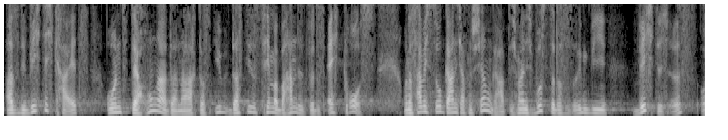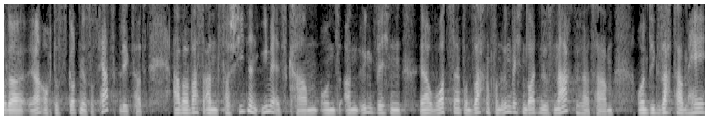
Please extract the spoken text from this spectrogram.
Also die Wichtigkeit und der Hunger danach, dass, dass dieses Thema behandelt wird, ist echt groß. Und das habe ich so gar nicht auf dem Schirm gehabt. Ich meine, ich wusste, dass es irgendwie wichtig ist oder ja auch, dass Gott mir das aufs Herz gelegt hat. Aber was an verschiedenen E-Mails kam und an irgendwelchen ja, WhatsApp und Sachen von irgendwelchen Leuten, die das nachgehört haben und die gesagt haben, hey,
